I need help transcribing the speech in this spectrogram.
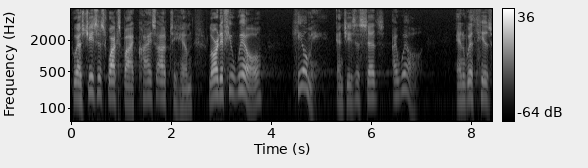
who, as Jesus walks by, cries out to him, Lord, if you will, heal me. And Jesus says, I will. And with his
